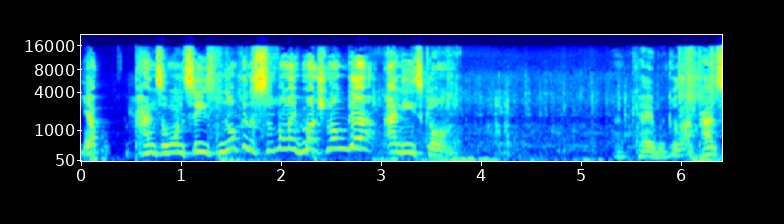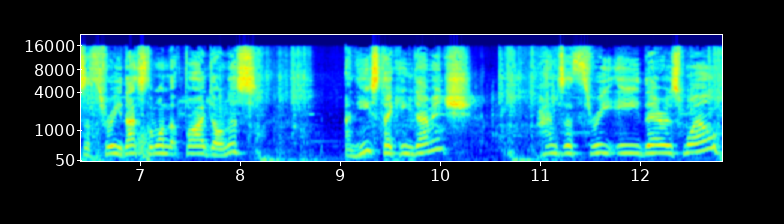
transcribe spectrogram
Yep, Panzer 1C is not going to survive much longer, and he's gone. Okay, we've got that Panzer 3. That's the one that fired on us. And he's taking damage. Panzer 3E there as well.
